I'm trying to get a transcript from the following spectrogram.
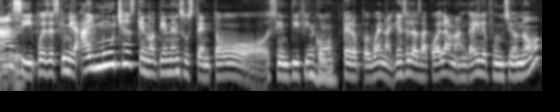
Ah, De- sí, pues es que mira, hay muchas que no tienen sustento científico, pero pues bueno, alguien se la sacó de la manga y le funcionó,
